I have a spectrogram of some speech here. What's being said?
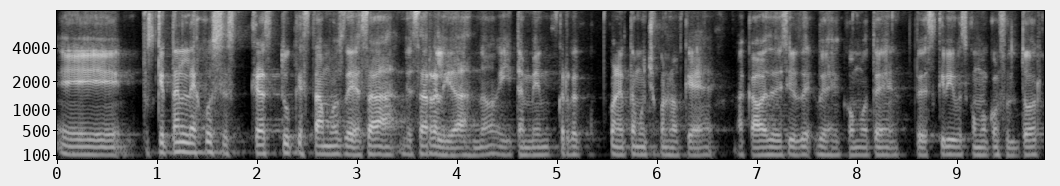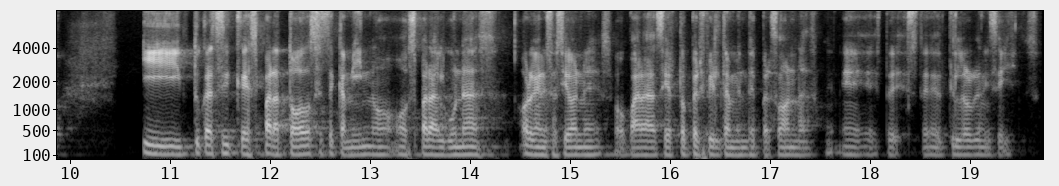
Eh, pues qué tan lejos crees tú que estamos de esa, de esa realidad, ¿no? Y también creo que conecta mucho con lo que acabas de decir de, cómo te, te, describes como consultor. ¿Y tú crees que es para todos este camino o es para algunas organizaciones o para cierto perfil también de personas, eh, este, este estilo organizations?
